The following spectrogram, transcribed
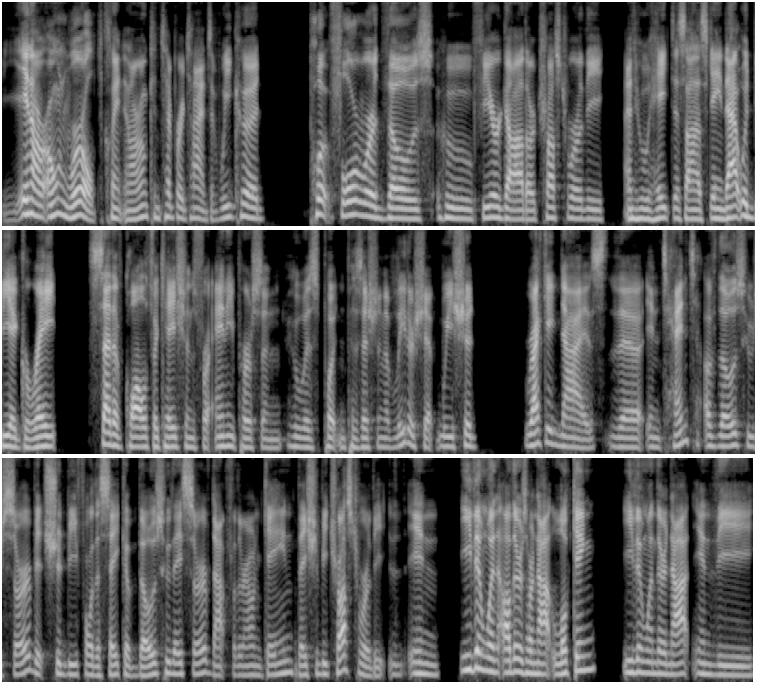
in our own world, Clint, in our own contemporary times, if we could put forward those who fear God, are trustworthy, and who hate dishonest gain, that would be a great set of qualifications for any person who was put in position of leadership. We should recognize the intent of those who serve. It should be for the sake of those who they serve, not for their own gain. They should be trustworthy in even when others are not looking, even when they're not in the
